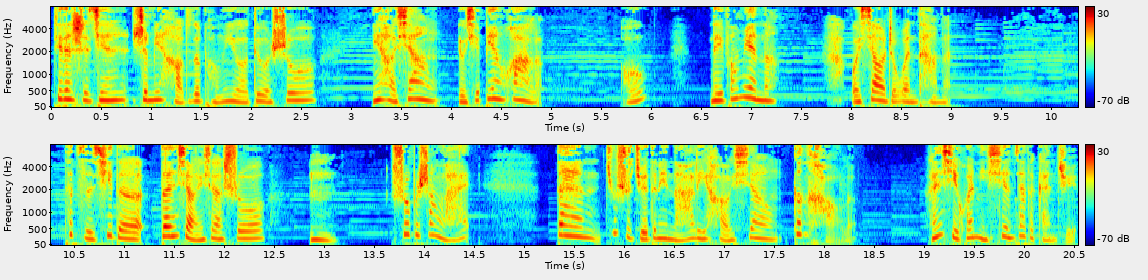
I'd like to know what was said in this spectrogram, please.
这段时间，身边好多的朋友对我说：“你好像有些变化了。”哦，哪方面呢？我笑着问他们。他仔细的端详一下，说：“嗯，说不上来，但就是觉得你哪里好像更好了，很喜欢你现在的感觉，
